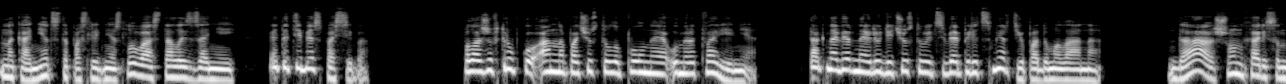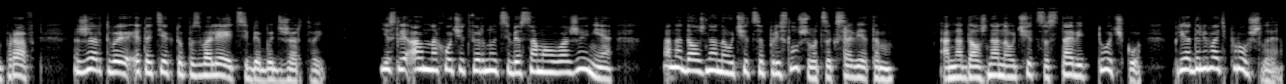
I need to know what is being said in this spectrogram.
наконец-то, последнее слово осталось за ней. «Это тебе спасибо». Положив трубку, Анна почувствовала полное умиротворение. «Так, наверное, люди чувствуют себя перед смертью», — подумала она. «Да, Шон Харрисон прав. Жертвы — это те, кто позволяет себе быть жертвой. Если Анна хочет вернуть себе самоуважение, она должна научиться прислушиваться к советам. Она должна научиться ставить точку, преодолевать прошлое.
